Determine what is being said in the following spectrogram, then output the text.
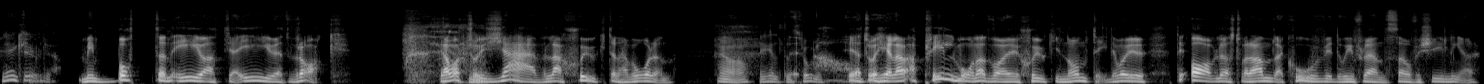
Det är Kul, ja. Min botten är ju att jag är ju ett vrak. Jag har varit så jävla sjuk den här våren. Ja, det är helt otroligt. Jag tror hela april månad var jag sjuk i någonting. Det var ju, det avlöst varandra, covid och influensa och förkylningar.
